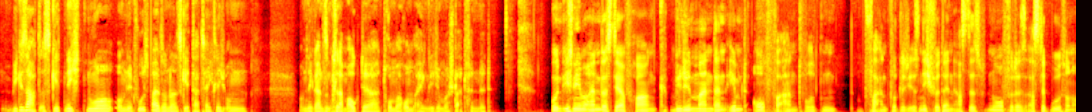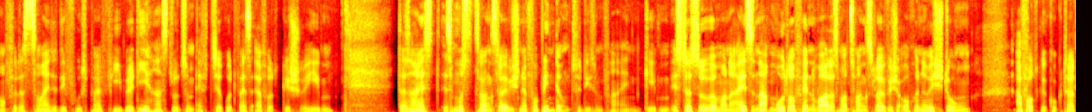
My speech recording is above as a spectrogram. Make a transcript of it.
wie gesagt, es geht nicht nur um den Fußball, sondern es geht tatsächlich um, um den ganzen Klamauk, der drumherum eigentlich immer stattfindet. Und ich nehme an, dass der Frank Willmann dann eben auch verantworten, verantwortlich ist, nicht für dein erstes, nur für das erste Buch, sondern auch für das zweite, die Fußballfibel. Die hast du zum FC Rot-Weiß Erfurt geschrieben. Das heißt, es muss zwangsläufig eine Verbindung zu diesem Verein geben. Ist das so, wenn man Eisenach Motorfan war, dass man zwangsläufig auch in Richtung Erfurt geguckt hat?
